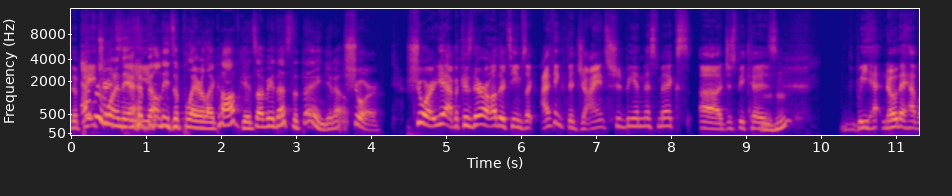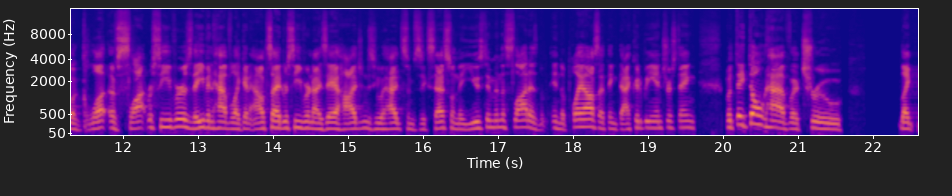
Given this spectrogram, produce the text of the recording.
the Patriots Everyone in the need- NFL needs a player like Hopkins. I mean, that's the thing, you know. Sure. Sure, yeah, because there are other teams like I think the Giants should be in this mix, uh, just because Mhm. We ha- know they have a glut of slot receivers. They even have like an outside receiver in Isaiah Hodgins who had some success when they used him in the slot as in the playoffs. I think that could be interesting, but they don't have a true like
